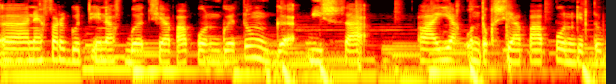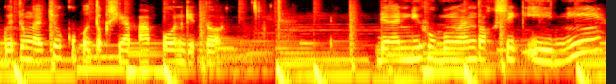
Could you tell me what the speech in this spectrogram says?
uh, never good enough buat siapa pun. Gue tuh nggak bisa layak untuk siapa pun gitu. Gue tuh nggak cukup untuk siapa pun gitu dan di hubungan toksik ini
